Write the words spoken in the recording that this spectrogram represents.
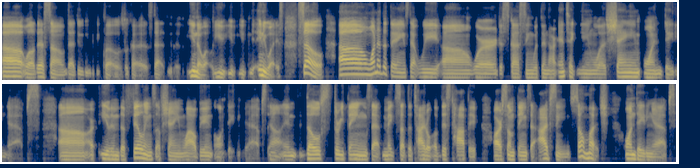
uh, well, there's some that do need to be closed because that you know what you you, you anyways. So uh, one of the things that we uh, were discussing within our intake meeting was shame on dating apps, uh, or even the feelings of shame while being on dating apps, uh, and those three things that makes up the title of this topic are some things that I've seen so much on dating apps,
